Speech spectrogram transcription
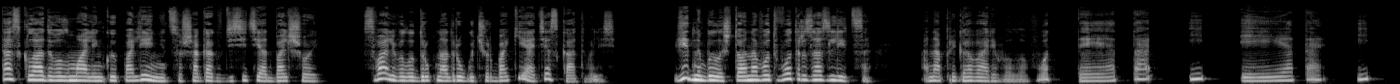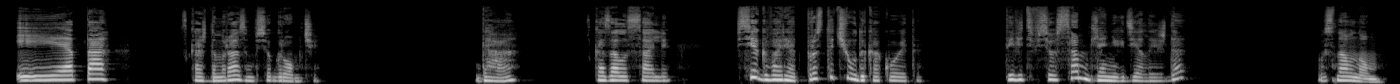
Та складывала маленькую поленницу, шагах в десяти от большой, сваливала друг на друга чурбаки, а те скатывались. Видно было, что она вот-вот разозлится. Она приговаривала «вот это и это и это». с каждым разом все громче. «Да», — сказала Салли, — «все говорят, просто чудо какое-то. Ты ведь все сам для них делаешь, да?» «В основном»,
